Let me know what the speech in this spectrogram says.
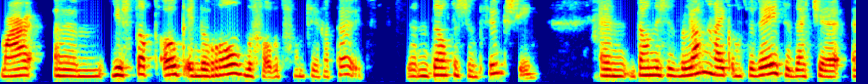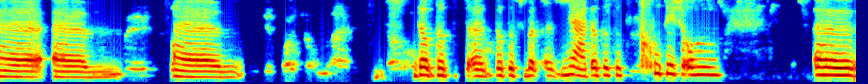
Maar um, je stapt ook in de rol bijvoorbeeld van therapeut. En dat is een functie. En dan is het belangrijk om te weten dat je uh, dat, dat, uh, dat, het, ja, dat het, het goed is om eh,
